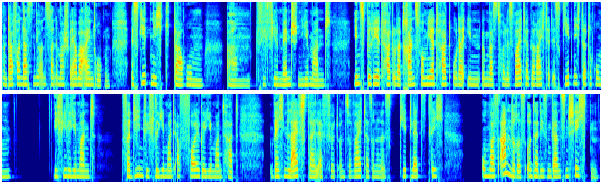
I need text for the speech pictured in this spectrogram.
und davon lassen wir uns dann immer schwer beeindrucken. Es geht nicht darum, ähm, wie viel Menschen jemand inspiriert hat oder transformiert hat oder ihnen irgendwas Tolles weitergereicht hat. Es geht nicht darum, wie viel jemand verdient, wie viel jemand Erfolge jemand hat, welchen Lifestyle er führt und so weiter, sondern es geht letztlich um was anderes unter diesen ganzen Schichten.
